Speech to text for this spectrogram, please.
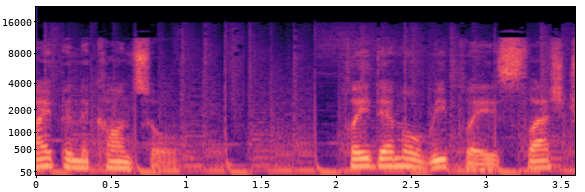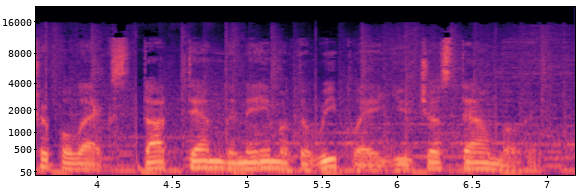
Type in the console. Play demo replays slash triple x dot dem the name of the replay you just downloaded.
